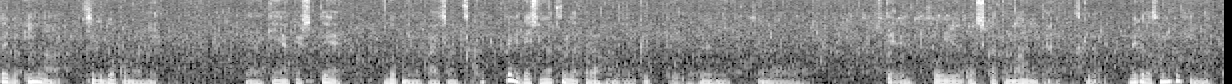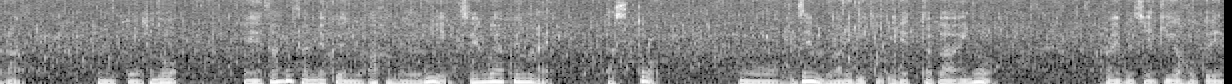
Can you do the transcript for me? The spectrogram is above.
例えば今すぐドコモに、えー、契約して、ドコモの回線を使って、で、4月になったらアハムに行くっていう風に、その、来てる、そういう押し方もあるみたいなんですけど、だけどその時になったら、うんと、その、えー、3300円のアハモより1500円ぐらい出すと、全部割引入れた場合の 5G ギガホプレミ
